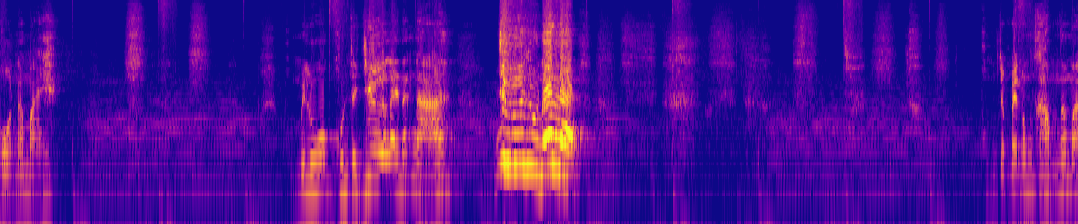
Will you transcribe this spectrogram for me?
โทษนะไหม ผมไม่รู้ว่าคุณจะยื้ออะไรนักหนา ยื้ออยู่นั่นแหละ ผมจะเป็นต้องทำนะไหม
